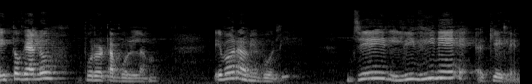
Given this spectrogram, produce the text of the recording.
এই তো গেল পুরোটা বললাম। এবার আমি বলি যে লিভিনে গেলেন,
